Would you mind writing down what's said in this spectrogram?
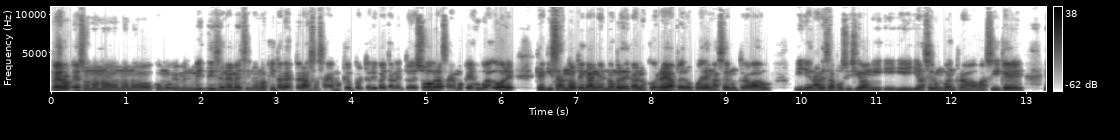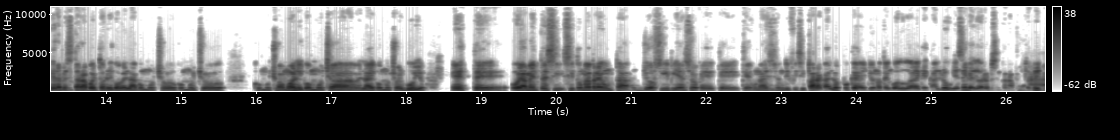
pero eso no, no, no, no, como bien dice Nemes, si no nos quita la esperanza, sabemos que en Puerto Rico hay talento de sobra, sabemos que hay jugadores que quizás no tengan el nombre de Carlos Correa, pero pueden hacer un trabajo y llenar esa posición y, y, hacer un buen trabajo. Así que y representar a Puerto Rico, ¿verdad? Con mucho, con mucho, con mucho amor y con mucha, ¿verdad? Y con mucho orgullo. Este, obviamente, si, si tú me preguntas, yo sí pienso que, que, que, es una decisión difícil para Carlos porque yo no tengo duda de que Carlos hubiese querido representar a Puerto Rico.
